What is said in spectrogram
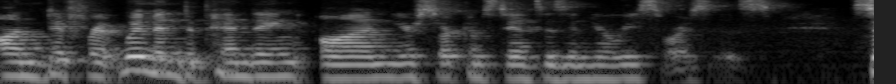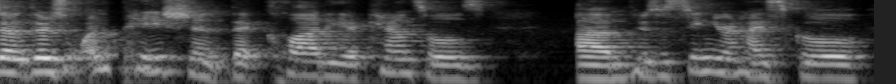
on different women depending on your circumstances and your resources. So there's one patient that Claudia counsels um, who's a senior in high school.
